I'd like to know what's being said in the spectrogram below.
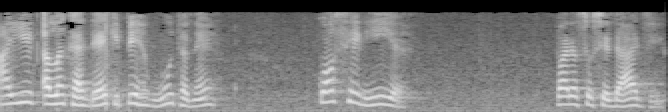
Aí Allan Kardec pergunta, né? Qual seria para a sociedade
